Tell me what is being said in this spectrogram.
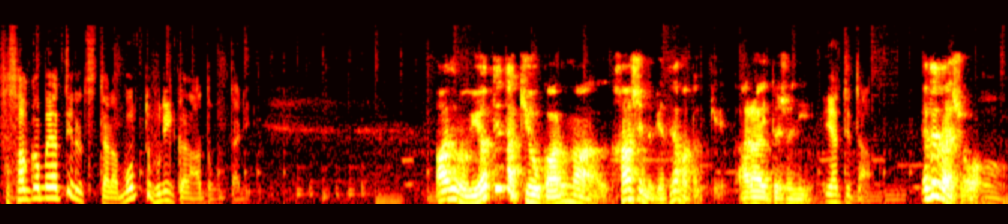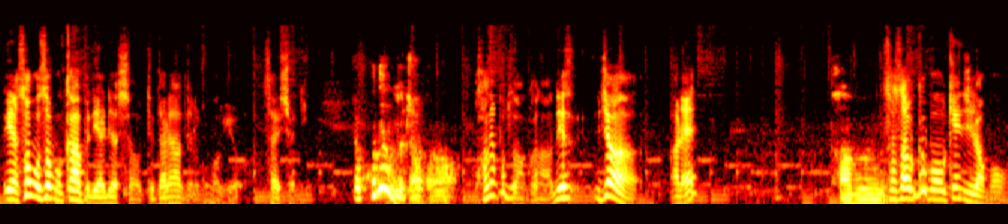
笹岡もやってるっつったらもっと古いんかなと思ったり。あ、でもやってた記憶あるな。阪神の時やってなかったっけ？新井と一緒に。やってた、やってたでしょ？うん。いやそもそもカープでやりだしたのって誰なんだろうごま行最初に。じゃあ、金本ちゃうかな？金本なんかな？でじゃああれ？多分。笹岡も健次郎も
